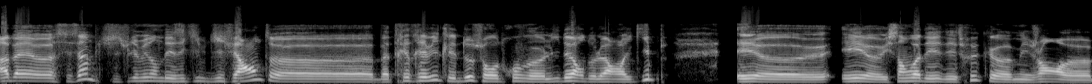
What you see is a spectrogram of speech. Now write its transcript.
Ah ben euh, c'est simple, si tu les mets dans des équipes différentes, euh, bah, très très vite les deux se retrouvent euh, leaders de leur équipe et, euh, et euh, ils s'envoient des, des trucs, euh, mais genre euh,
